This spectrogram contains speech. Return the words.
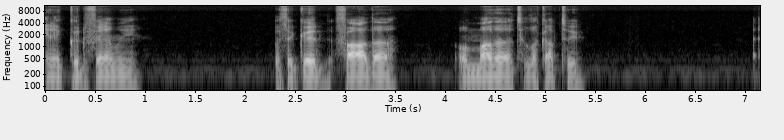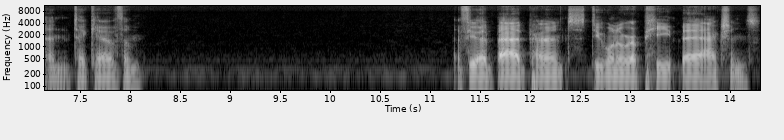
in a good family with a good father or mother to look up to and take care of them? If you had bad parents, do you want to repeat their actions?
